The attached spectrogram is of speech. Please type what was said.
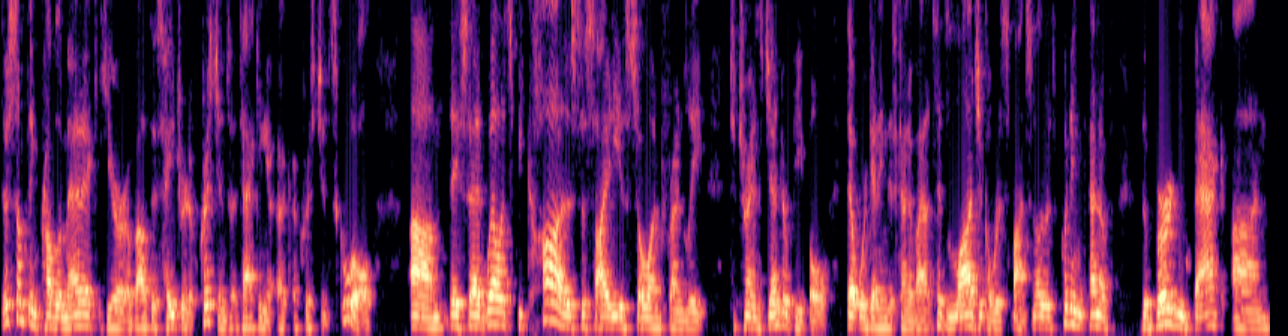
there's something problematic here about this hatred of Christians attacking a, a Christian school, um, they said, well, it's because society is so unfriendly to transgender people that we're getting this kind of violence. It's a logical response. In other words, putting kind of the burden back on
